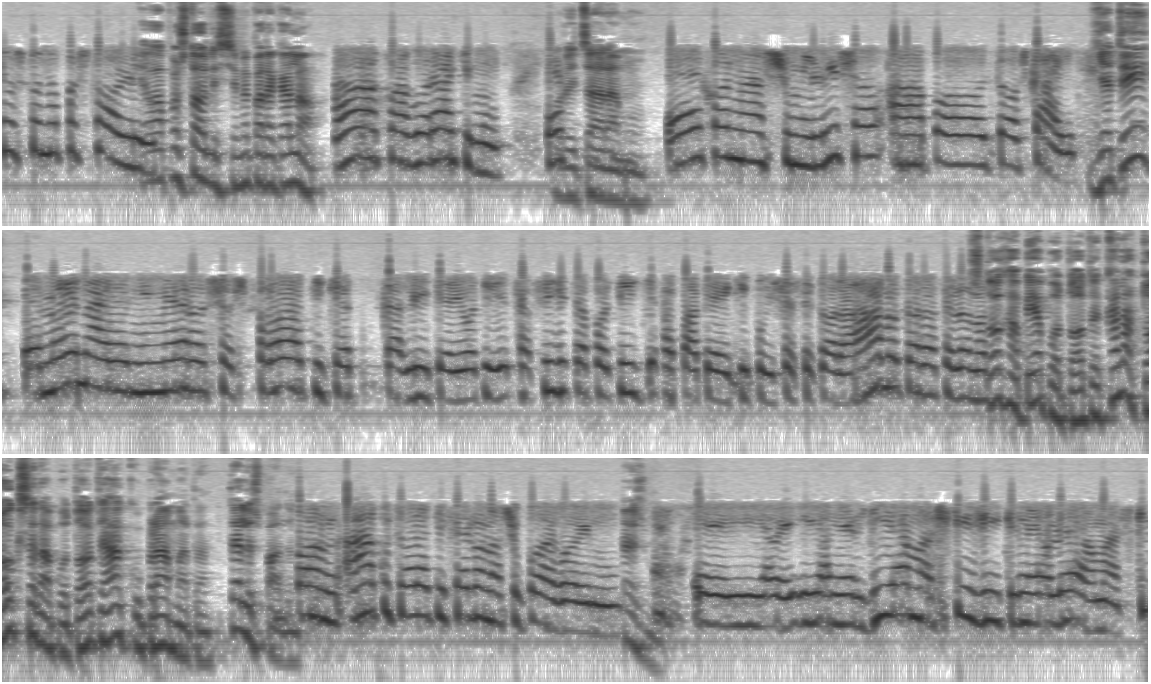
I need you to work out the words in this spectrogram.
Να μιλήσω στον Αποστόλη. Ο Αποστόλης είμαι, παρακαλώ. Αχ, αγοράκι μου. Ε, Κοριτσάρα μου. έχω να σου μιλήσω από το Sky. Γιατί; Εμένα ενημέρωσες πρώτη και καλύτερη ότι θα φύγετε από εκεί και θα πάτε εκεί που είσαστε τώρα. Άλλο τώρα θέλω να Το είχα πει από τότε. Καλά, το ήξερα από τότε. Άκου πράγματα. Τέλος πάντων. Λοιπόν, άκου τώρα τι θέλω να σου πω, αγόρι μου. Πες μου. Ε, η, η ανεργία μαστίζει την νεολαία μας. Τι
